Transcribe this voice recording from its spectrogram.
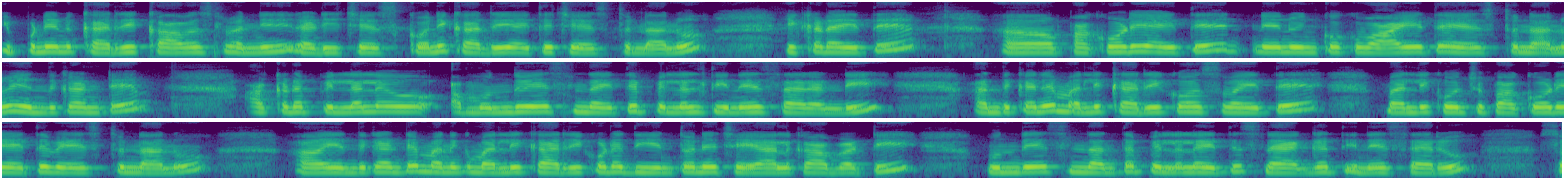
ఇప్పుడు నేను కర్రీ కావాల్సినవన్నీ రెడీ చేసుకొని కర్రీ అయితే చేస్తున్నాను. ఇక్కడ ఇక్కడైతే పకోడీ అయితే నేను ఇంకొక వాయి అయితే వేస్తున్నాను. ఎందుకంటే అక్కడ పిల్లలు ముందు వేసింది అయితే పిల్లలు తినేసారండి అందుకనే మళ్ళీ కర్రీ కోసం అయితే మళ్ళీ కొంచెం పకోడీ అయితే వేస్తున్నాను. ఎందుకంటే మనకి మళ్ళీ కర్రీ కూడా దీంతోనే చేయాలి కాబట్టి ముందేసిందంతా పిల్లలు అయితే స్నాక్గా తినేశారు. సో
